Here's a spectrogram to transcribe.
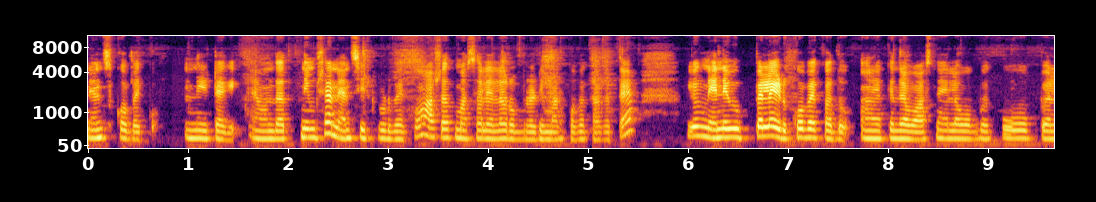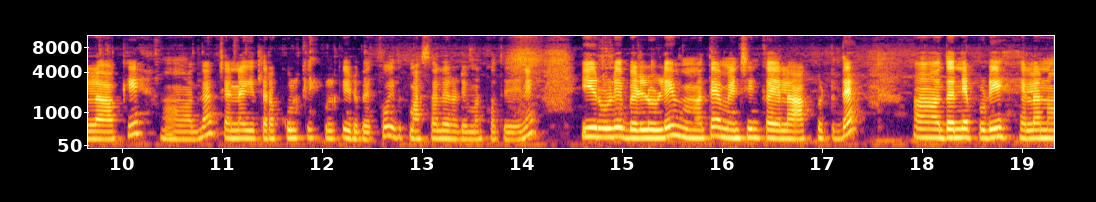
ನೆನೆಸ್ಕೋಬೇಕು ನೀಟಾಗಿ. ಒಂದು ಹತ್ತು ನಿಮಿಷ ನೆನೆಸಿಟ್ಬಿಡ್ಬೇಕು. ಅಷ್ಟೊತ್ತು ಮಸಾಲೆ ಎಲ್ಲ ರುಬ್ಬು ರೆಡಿ ಮಾಡ್ಕೋಬೇಕಾಗತ್ತೆ. ಇವಾಗ ನೆನೆ ಉಪ್ಪೆಲ್ಲ ಇಡ್ಕೋಬೇಕು ಅದು. ಯಾಕೆಂದರೆ ವಾಸನೆ ಎಲ್ಲ ಹೋಗಬೇಕು, ಉಪ್ಪೆಲ್ಲ ಹಾಕಿ ಅದನ್ನ ಚೆನ್ನಾಗಿ ಈ ಥರ ಕುಲ್ಕಿ ಕುಲ್ಕಿ ಇಡಬೇಕು. ಇದಕ್ಕೆ ಮಸಾಲೆ ರೆಡಿ ಮಾಡ್ಕೊತಿದ್ದೀನಿ. ಈರುಳ್ಳಿ, ಬೆಳ್ಳುಳ್ಳಿ, ಮತ್ತು ಮೆಣಸಿನ್ಕಾಯಿ ಎಲ್ಲ ಹಾಕ್ಬಿಟ್ಟಿದ್ದೆ ಧನ್ಯ ಪುಡಿ ಎಲ್ಲನೂ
